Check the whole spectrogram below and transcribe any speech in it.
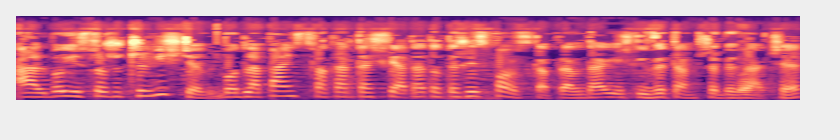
Albo jest to rzeczywiście, bo dla państwa karta świata to też jest Polska, prawda, jeśli wy tam przebywacie.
